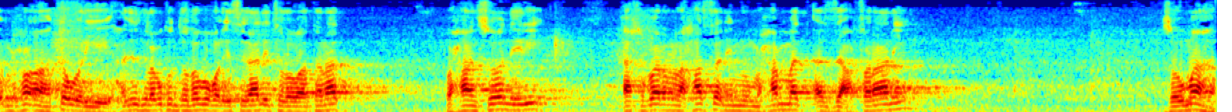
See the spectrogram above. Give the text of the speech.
ibn muxuu ah waxaan soo nidhi akhbarana xasan ibnu moxamed azacfarani sowmaha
